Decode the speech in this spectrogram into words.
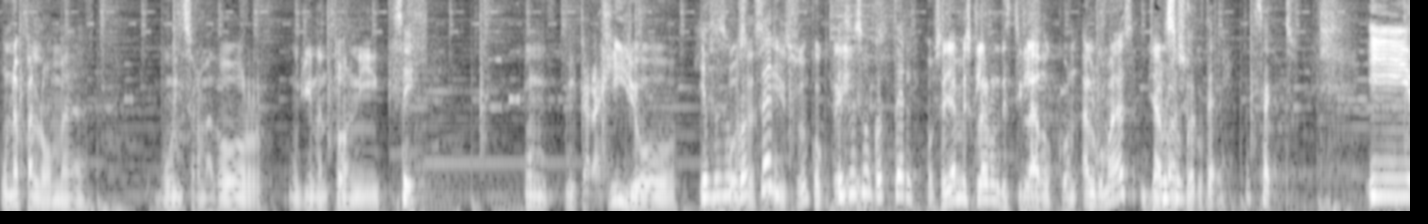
una Paloma, un desarmador, un Gin and Tonic, Sí. un, un carajillo. Y eso es un cóctel. así. Eso es un cóctel. Eso es un cóctel. O sea, ya mezclar un destilado con algo más, ya lo es hace un cóctel. Exacto. Y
